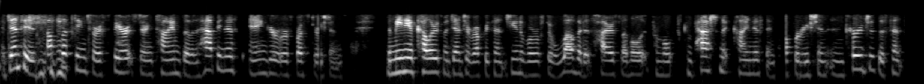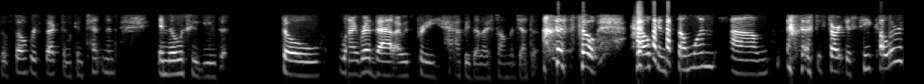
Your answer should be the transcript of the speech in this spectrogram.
Magenta is uplifting to our spirits during times of unhappiness, anger, or frustrations. The meaning of colors, magenta represents universal love at its highest level. It promotes compassionate kindness and cooperation and encourages a sense of self-respect and contentment in those who use it. So when I read that, I was pretty happy that I saw magenta. so how can someone um, start to see colors?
